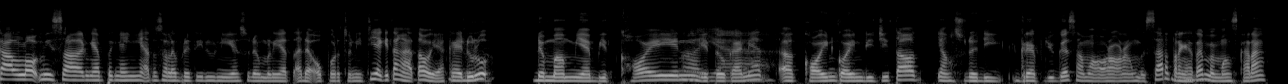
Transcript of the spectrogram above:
kalau misalnya penyanyi atau selebriti dunia sudah melihat ada opportunity ya kita nggak tahu ya. Kayak dulu demamnya Bitcoin Oh, gitu iya. kan ya, eh, koin-koin digital yang sudah di grab juga sama orang-orang besar. Ternyata Mm. memang sekarang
